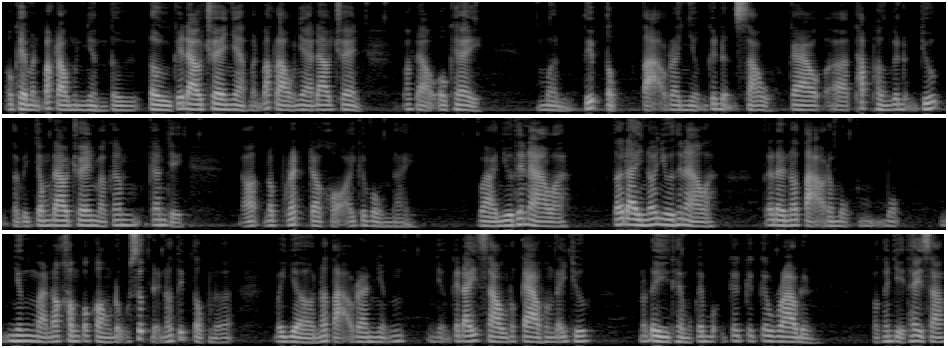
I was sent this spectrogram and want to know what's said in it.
Ok mình bắt đầu mình nhìn từ từ cái downtrend nha mình bắt đầu nha downtrend bắt đầu ok mình tiếp tục tạo ra những cái đỉnh sau cao à, thấp hơn cái đỉnh trước. Tại vì trong downtrend mà các, các anh chị đó nó break ra khỏi cái vùng này. Và như thế nào à? Tới đây nó như thế nào à? Tới đây nó tạo ra một một nhưng mà nó không có còn đủ sức để nó tiếp tục nữa bây giờ nó tạo ra những những cái đáy sau nó cao hơn đáy trước. Nó đi theo một cái cái cái cái rounding. Và các anh chị thấy sao?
